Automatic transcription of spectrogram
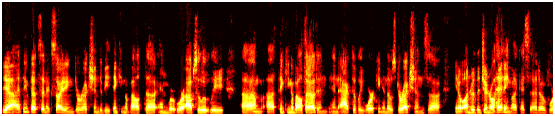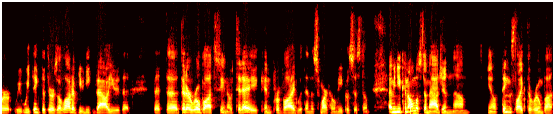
Yeah, I think that's an exciting direction to be thinking about, uh, and we're, we're absolutely um, uh, thinking about that and, and, actively working in those directions. Uh, you know, under the general heading, like I said, of where we, we think that there's a lot of unique value that that uh, that our robots, you know, today can provide within the smart home ecosystem. I mean, you can almost imagine, um, you know, things like the Roomba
